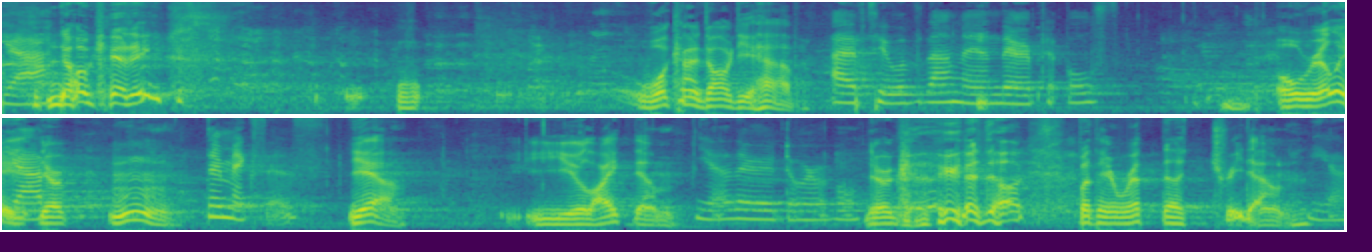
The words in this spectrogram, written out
yeah. No kidding? What kind of dog do you have? I have two of them, and they're pit bulls. Oh, really? Yeah. They're, They're mixes. yeah. You like them. Yeah, they're adorable. They're a good, good dog. But they ripped the tree down. Yeah.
